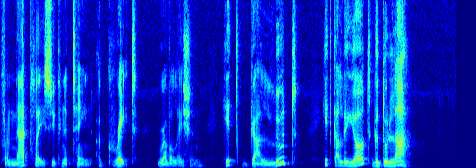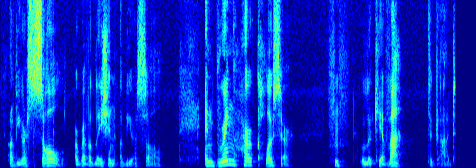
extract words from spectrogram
from that place you can attain a great revelation. Hitgalut hitgaluyot gedula of your soul, a revelation of your soul, and bring her closer, ulekeva, to God.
